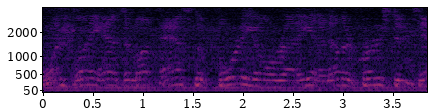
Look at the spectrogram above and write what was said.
One play has him up past the 40 already, and another first and 10.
